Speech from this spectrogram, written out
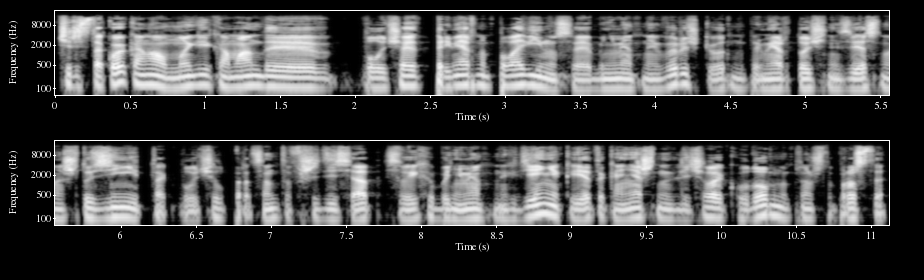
через такой канал многие команды получают примерно половину своей абонементной выручки. Вот, например, точно известно, что «Зенит» так получил процентов 60 своих абонементных денег, и это, конечно, для человека удобно, потому что просто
